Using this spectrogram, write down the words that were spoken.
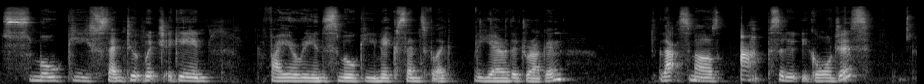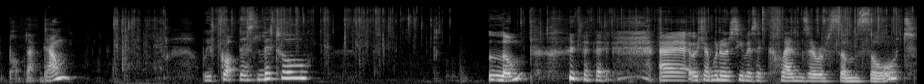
smoky scent to it, which again, fiery and smoky makes sense for like the year of the dragon. That smells absolutely gorgeous. Pop that down. We've got this little lump, uh, which I'm going to assume is a cleanser of some sort.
